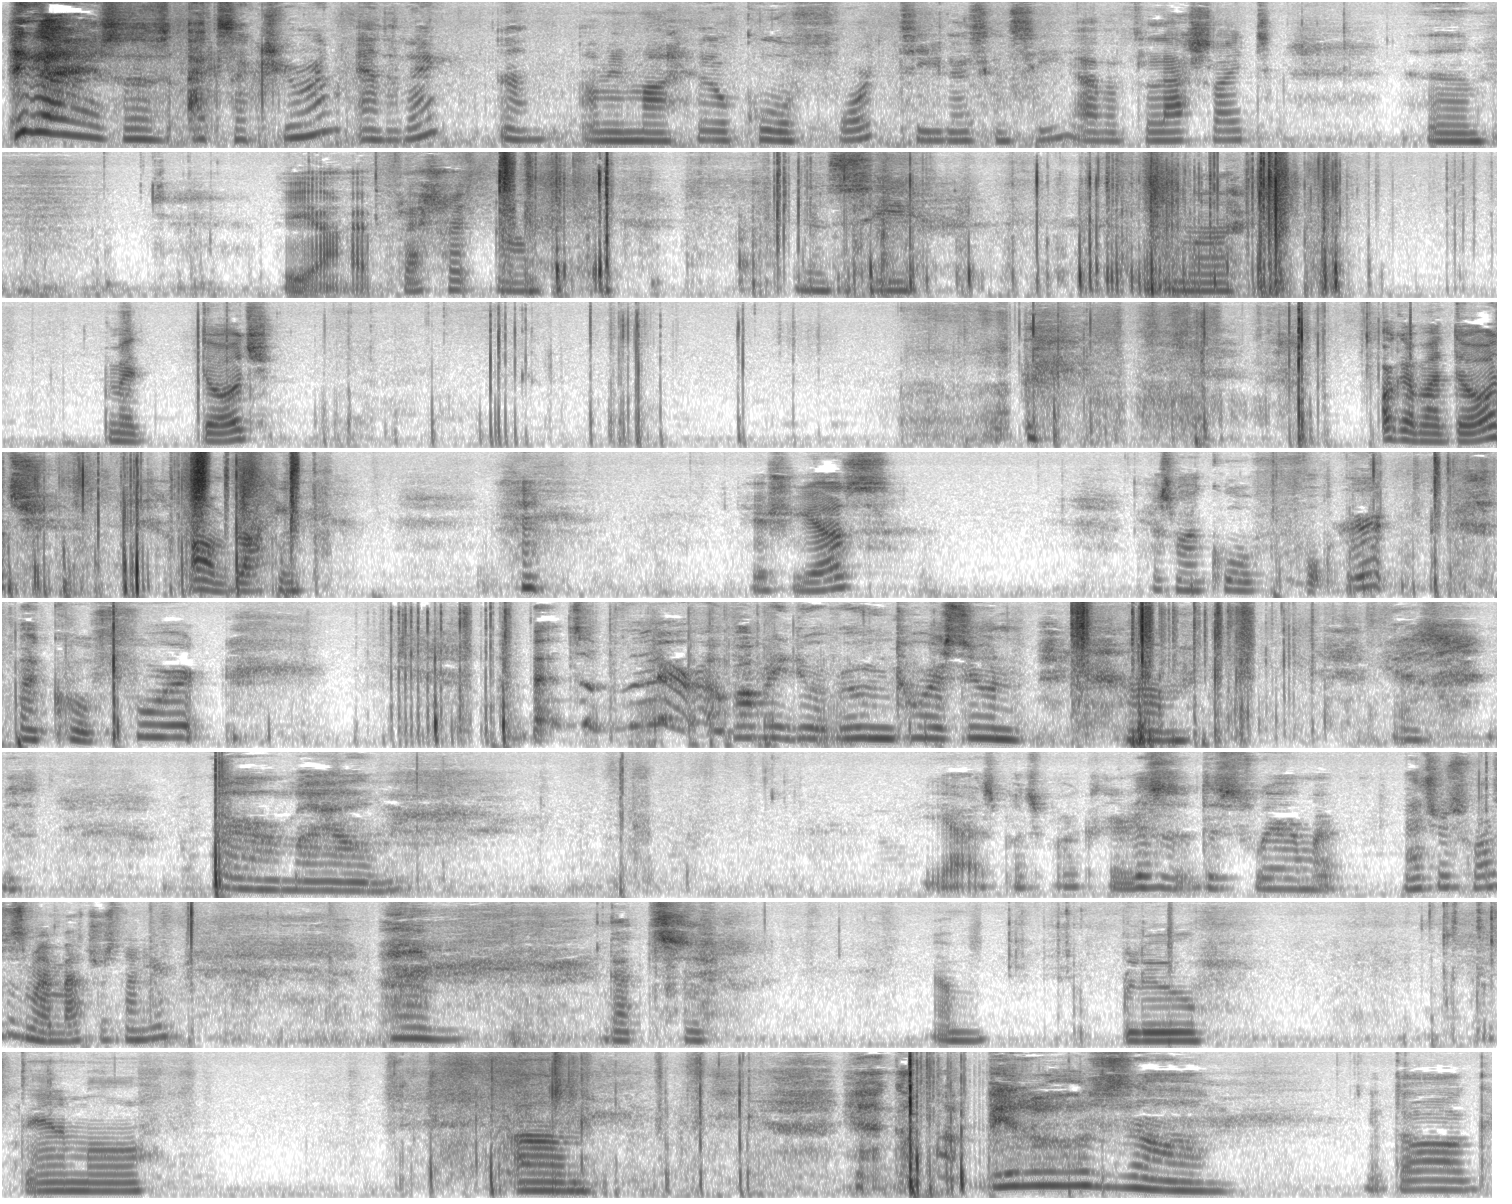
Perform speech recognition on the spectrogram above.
Hey guys, this is XX Human, and today um, I'm in my little cool fort, so you guys can see. I have a flashlight. Um, yeah, I have a flashlight. Um, you can see my my Dodge. okay, my Dodge. Oh, I'm blocking. Here she is. Here's my cool fort. My cool fort. Bed's up there. I'll probably do a room tour soon. Um, yes. Where are my um? Yeah, bunch of marks there. This is this is where my mattress was. This is my mattress down here. Um, that's a, a blue stuffed animal. Um. Yeah, I got my pillows, um, a dog.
